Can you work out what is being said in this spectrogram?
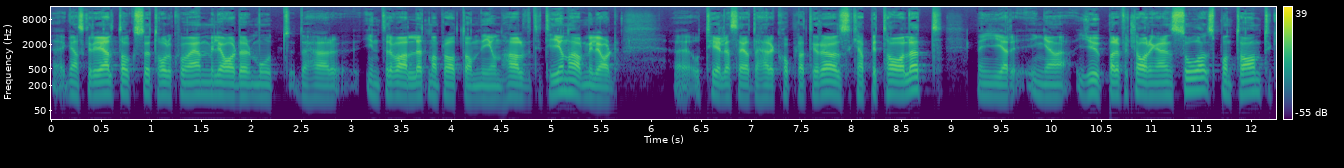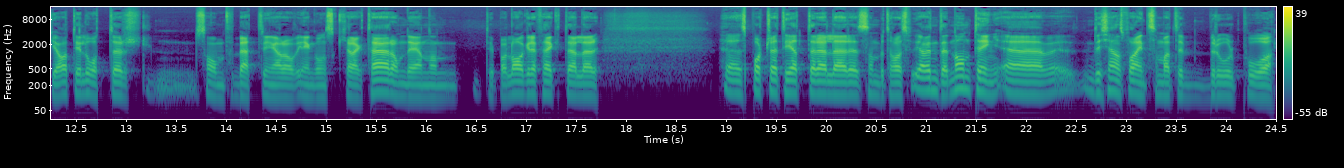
Eh, ganska rejält också, 12,1 miljarder mot det här intervallet man pratar om 9,5 till 10,5 miljard. Eh, och Telia säger att det här är kopplat till rörelsekapitalet men ger inga djupare förklaringar än så. Spontant tycker jag att det låter som förbättringar av engångskaraktär om det är någon typ av lagereffekt eller Eh, sporträttigheter eller som betalas. Jag vet inte, någonting. Eh, det känns bara inte som att det beror på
